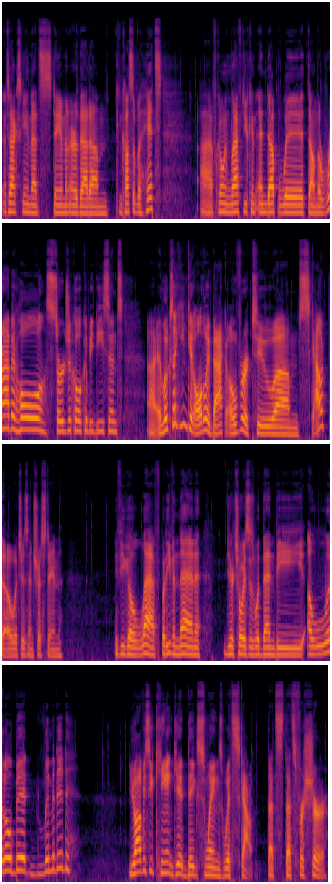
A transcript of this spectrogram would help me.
attacks gain that stamina or that um, concussive hit. Uh, if going left, you can end up with down the rabbit hole. Surgical could be decent. Uh, it looks like you can get all the way back over to um, scout though, which is interesting. If you go left, but even then, your choices would then be a little bit limited you obviously can't get big swings with Scout. That's that's for sure.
